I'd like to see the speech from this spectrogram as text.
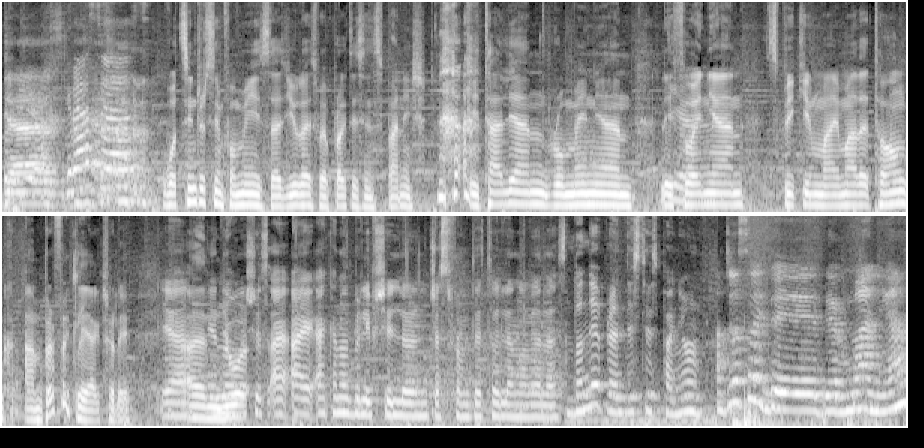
Gracias. What's interesting for me is that you guys were practicing Spanish, Italian, Romanian, Lithuanian, speaking my mother tongue, and perfectly actually. Yeah, And you you know, were- she's- I, I, I cannot believe she learned just from the telenovelas. ¿Dónde aprendiste español? Yo soy de, de Rumania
